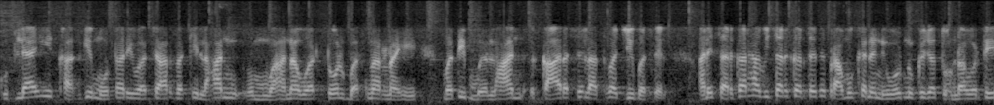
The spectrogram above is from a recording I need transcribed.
कुठल्याही खासगी मोटारीवर चार चाकी लहान वाहनावर टोल बसणार नाही. मग ती लहान कार असेल अथवा जीप असेल. आणि सरकार हा विचार करते ते प्रामुख्याने निवडणुकीच्या तोंडावरती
